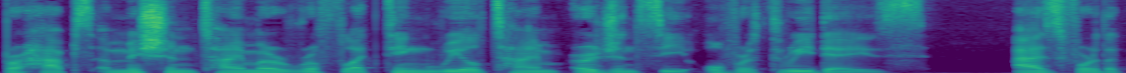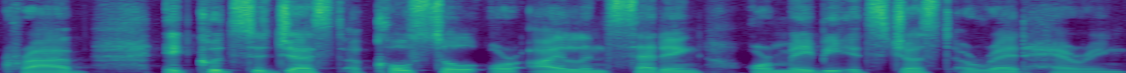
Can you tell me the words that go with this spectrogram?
perhaps a mission timer reflecting real time urgency over three days. As for the crab, it could suggest a coastal or island setting, or maybe it's just a red herring.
